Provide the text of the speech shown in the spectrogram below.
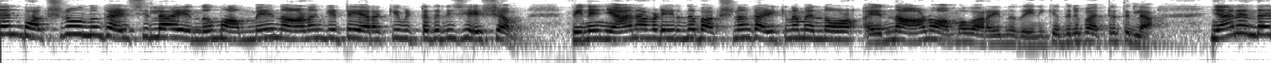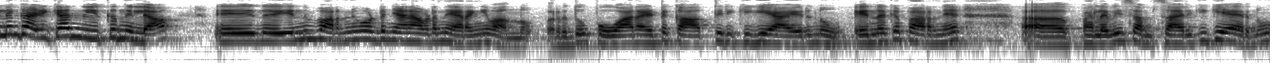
ഞാൻ ഭക്ഷണമൊന്നും കഴിച്ചില്ല എന്നും അമ്മയെ നാണം കെട്ടി ഇറക്കി വിട്ടതിന് ശേഷം പിന്നെ ഞാൻ അവിടെ ഇരുന്ന് ഭക്ഷണം കഴിക്കണമെന്നോ എന്നാണോ അമ്മ പറയുന്നത്? എനിക്കതിന് പറ്റത്തില്ല. ഞാൻ എന്തായാലും കഴിക്കാൻ നിൽക്കുന്നില്ല. എന്ന് പറഞ്ഞുകൊണ്ട് ഞാൻ അവിടെ നിന്ന് ഇറങ്ങി വന്നു. ഋതു പോവാനായിട്ട് കാത്തിരിക്കുകയായിരുന്നു എന്നൊക്കെ പറഞ്ഞ് പലവി സംസാരിക്കുകയായിരുന്നു.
